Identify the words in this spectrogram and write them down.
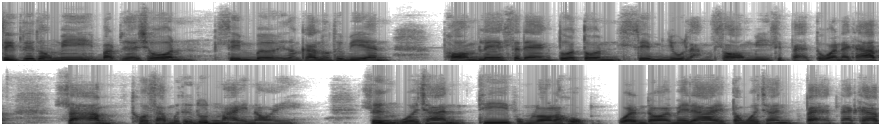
สิ่งที่ต้องมีบัตรประชาชนซิมเบอร์ที่ต้องการลงทะเบียน พร้อมเลขแสดงตัวตนซิมอยู่หลังซองมี 18 ตัวนะครับ 3. โทรศัพท์มือถือรุ่นใหม่หน่อย ซึ่งเวอร์ชันที่ผมลองละ6 Android ไม่ได้ต้องเวอร์ชัน8 นะครับ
